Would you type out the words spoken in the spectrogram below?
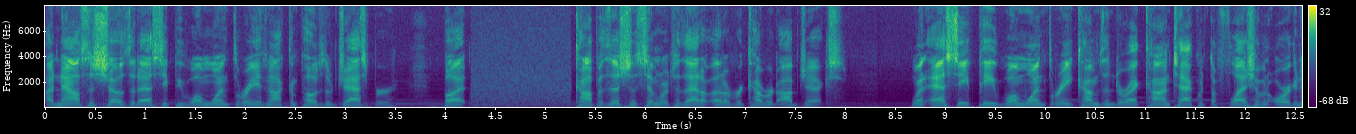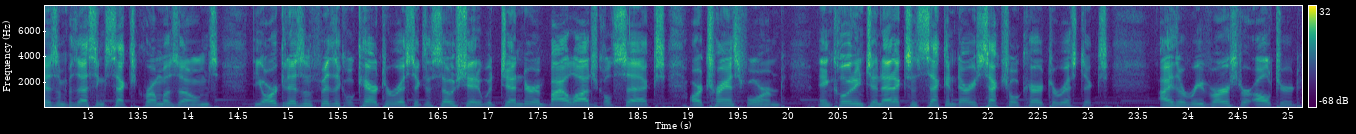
Analysis shows that SCP-113 is not composed of jasper, but composition similar to that of other recovered objects. When SCP-113 comes in direct contact with the flesh of an organism possessing sex chromosomes, the organism's physical characteristics associated with gender and biological sex are transformed, including genetics and secondary sexual characteristics, either reversed or altered.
